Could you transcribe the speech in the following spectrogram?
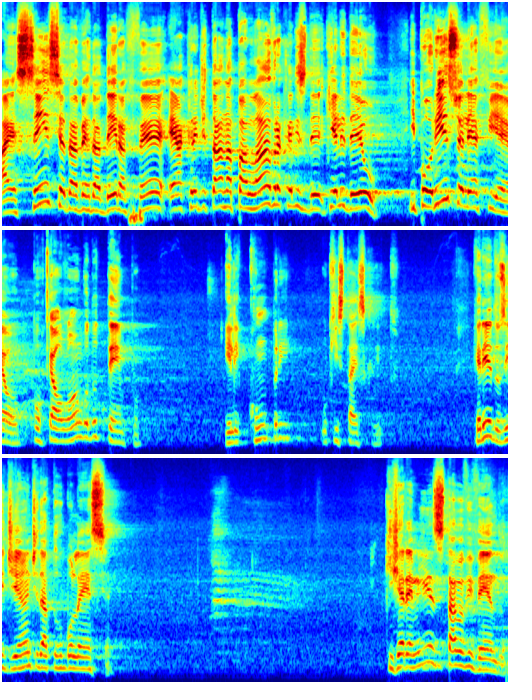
a essência da verdadeira fé é acreditar na palavra que ele deu, e por isso ele é fiel, porque ao longo do tempo ele cumpre o que está escrito. Queridos, e diante da turbulência que Jeremias estava vivendo,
